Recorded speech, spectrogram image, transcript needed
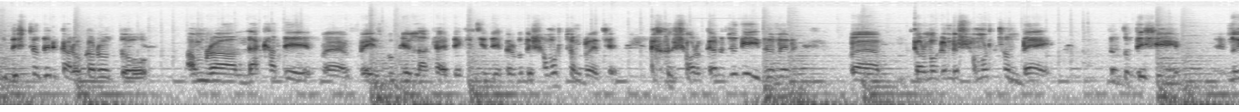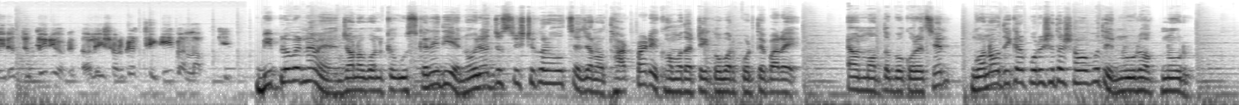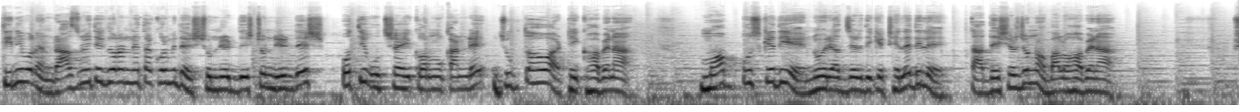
উপদেষ্টাদের কারও কারও তো আমরা লেখাতে ফেসবুকে লেখায় দেখেছি যে এটার মধ্যে সমর্থন রয়েছে। এখন সরকার যদি এই ধরনের কর্মকাণ্ডের সমর্থন দেয় তো দেশে নৈরাজ্য তৈরি হবে। তাহলে এই সরকার থেকেই বা লাভ কি? বিপ্লবের নামে জনগণকে উস্কানি দিয়ে নৈরাজ্য সৃষ্টি করা হচ্ছে যেন থার্ড পার্টি ক্ষমতা টেক ওভার করতে পারে। এমন মন্তব্য করেছেন গণ অধিকার পরিষদের সভাপতি নুরুল হক নূর। তিনি বলেন, রাজনৈতিক দলের নেতাকর্মীদের সুনির্দিষ্ট নির্দেশ অতি উৎসাহী কর্মকাণ্ডে যুক্ত হওয়া ঠিক হবে না। মব উস্কে দিয়ে নৈরাজ্যের দিকে ঠেলে দিলে তা দেশের জন্য ভালো হবে না।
